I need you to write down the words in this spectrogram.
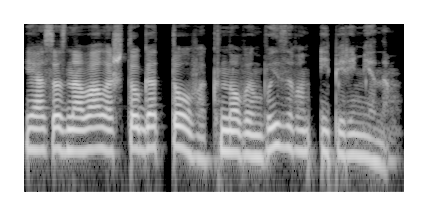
и осознавала, что готова к новым вызовам и переменам.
